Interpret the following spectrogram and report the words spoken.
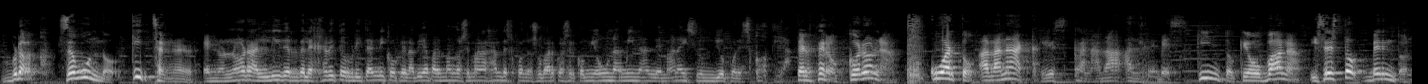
Brock. Segundo, Kitchener, en honor al líder del ejército británico que la había palmado semanas antes cuando su barco se comió una mina alemana y se hundió por Escocia. Tercero, Corona. Cuarto, Adanak, que es Canadá al revés. Quinto, Keobana. Y sexto, Benton.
